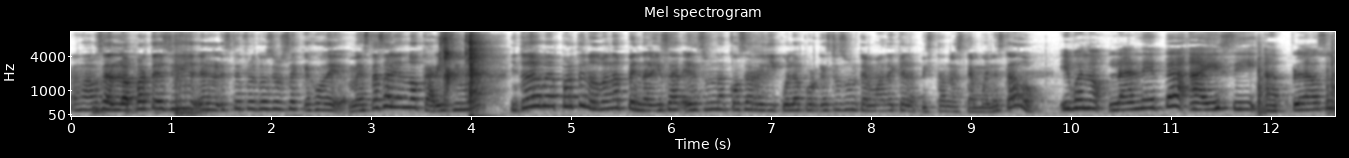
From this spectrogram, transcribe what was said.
Ajá, o sea, la parte de sí, el, este Fred Vasseur se quejó de, me está saliendo carísimo y todavía aparte nos van a penalizar, es una cosa ridícula porque esto es un tema de que la pista no está en buen estado. Y bueno, la neta, ahí sí, aplausos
